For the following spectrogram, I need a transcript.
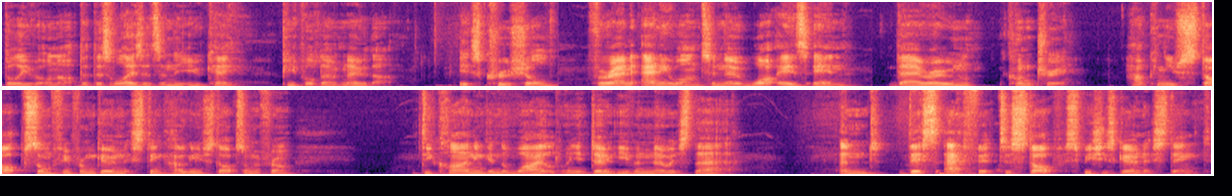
believe it or not. That there's lizards in the UK. People don't know that. It's crucial for an- anyone to know what is in their own country. How can you stop something from going extinct? How can you stop something from declining in the wild when you don't even know it's there? And this effort to stop species going extinct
